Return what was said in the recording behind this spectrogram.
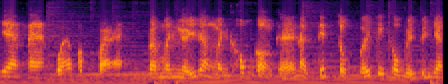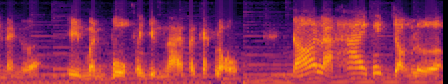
gian nan quá vất vả và mình nghĩ rằng mình không còn thể là tiếp tục với cái công việc kinh doanh này nữa thì mình buộc phải dừng lại và cắt lỗ. Đó là hai cái chọn lựa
